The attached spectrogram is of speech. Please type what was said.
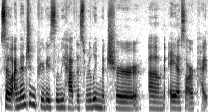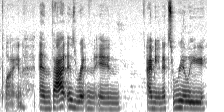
so i mentioned previously we have this really mature um, asr pipeline and that is written in i mean it's really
